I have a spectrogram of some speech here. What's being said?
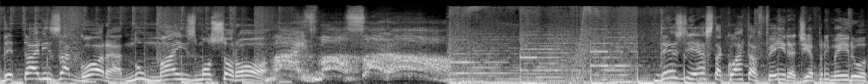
Detalhes agora no Mais Mossoró. Mais Mossoró! Desde esta quarta-feira, dia 1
